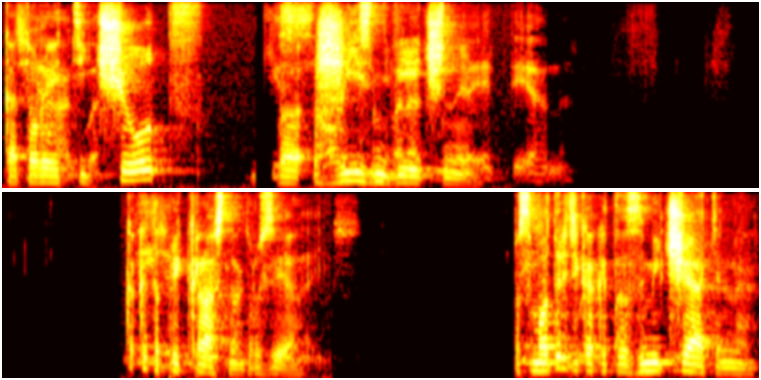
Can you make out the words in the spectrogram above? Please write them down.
которая течет в жизнь вечную. Как это прекрасно, друзья. Посмотрите, как это замечательно.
